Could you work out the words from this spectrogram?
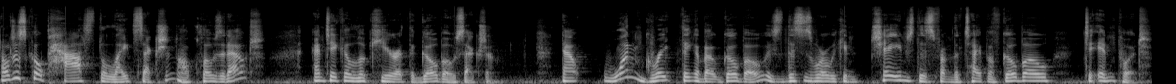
I'll just go past the light section, I'll close it out, and take a look here at the Gobo section. Now, one great thing about Gobo is this is where we can change this from the type of Gobo to input.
